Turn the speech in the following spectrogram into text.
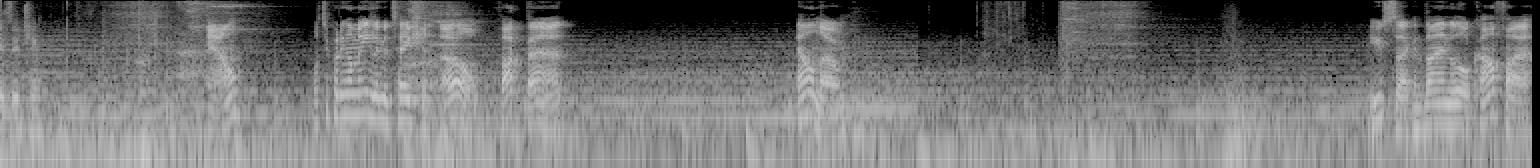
Ear's itching. Ow. What's he putting on me? Limitation. Oh, fuck that. Hell no. You, sir, can die in a little car fire.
